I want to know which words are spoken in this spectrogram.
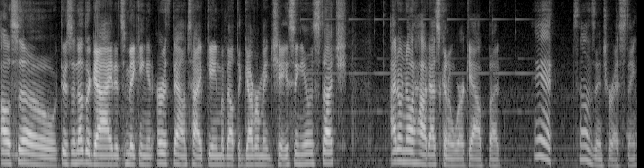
Also, there's another guy that's making an Earthbound type game about the government chasing you and such. I don't know how that's going to work out, but eh, sounds interesting.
